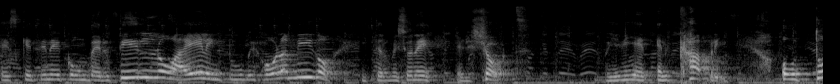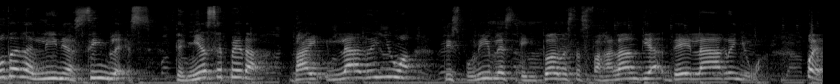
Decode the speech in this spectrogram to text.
Es que tiene que convertirlo a él en tu mejor amigo. Y te lo mencioné, el short. Oye bien, el capri o toda la línea seamless de Mía Cepeda by La Greñúa disponibles en todas nuestras fajalandia de La Greñúa. Bueno,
